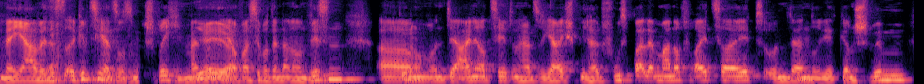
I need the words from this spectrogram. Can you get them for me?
naja, aber ja. das ergibt sich halt so aus dem Gespräch. Ich meine, yeah, man will ja auch was über den anderen wissen. Ähm, genau. Und der eine erzählt dann halt so, ja, ich spiele halt Fußball in meiner Freizeit und der andere geht gern schwimmen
